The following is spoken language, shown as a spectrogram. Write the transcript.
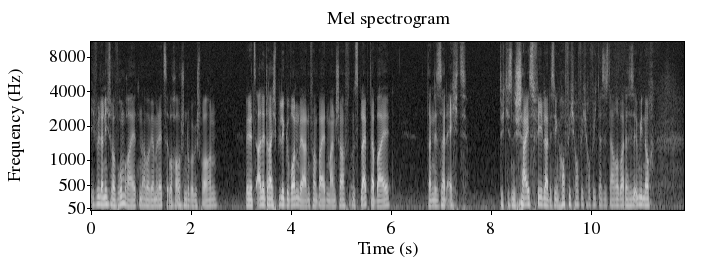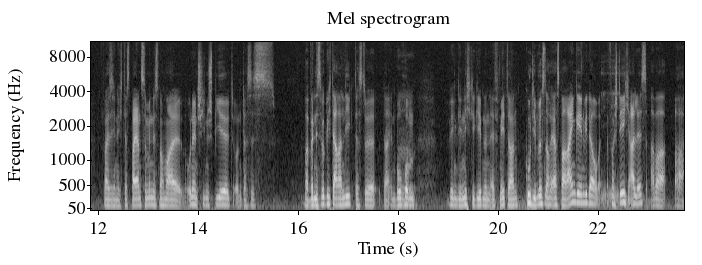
ich will da nicht drauf rumreiten, aber wir haben ja letzte Woche auch schon drüber gesprochen. Wenn jetzt alle drei Spiele gewonnen werden von beiden Mannschaften und es bleibt dabei, dann ist es halt echt durch diesen Scheißfehler. Deswegen hoffe ich, hoffe ich, hoffe ich, dass es darüber, dass es irgendwie noch, weiß ich nicht, dass Bayern zumindest nochmal unentschieden spielt und dass es, weil wenn es wirklich daran liegt, dass du da in Bochum mhm. wegen den nicht gegebenen Elfmetern, gut, die müssen auch erstmal reingehen wieder, verstehe ich alles, aber oh,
